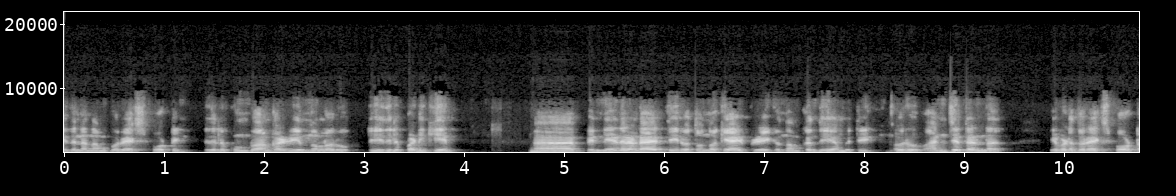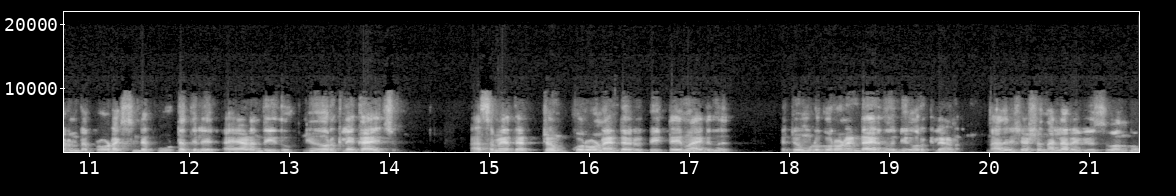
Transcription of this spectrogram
ഇതിനെ നമുക്കൊരു എക്സ്പോർട്ടിങ് ഇതിൽ കൊണ്ടുപോകാൻ കഴിയും എന്നുള്ളൊരു രീതിയിൽ പഠിക്കുകയും പിന്നീട് രണ്ടായിരത്തി ഇരുപത്തി ഒന്നൊക്കെ ആയപ്പോഴേക്കും നമുക്ക് എന്ത് ചെയ്യാൻ പറ്റി? ഒരു അഞ്ച് ടണ്ണ് ഇവിടുത്തെ ഒരു എക്സ്പോർട്ടറിന്റെ പ്രോഡക്ട്സിന്റെ കൂട്ടത്തിൽ അയാൾ എന്ത് ചെയ്തു? ന്യൂയോർക്കിലേക്ക് അയച്ചു. ആ സമയത്ത് ഏറ്റവും കൊറോണയുടെ ഒരു പീക്ക് ടൈം ആയിരുന്നു. ഏറ്റവും കൂടുതൽ കൊറോണ ഉണ്ടായിരുന്നത് ന്യൂയോർക്കിലാണ് അതിനുശേഷം നല്ല റിവ്യൂസ് വന്നു.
